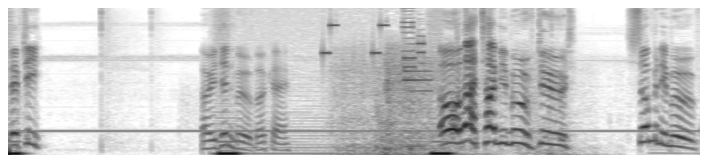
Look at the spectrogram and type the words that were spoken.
Fifty. Oh, he didn't move. Okay. Oh, that time you moved, dude. Somebody moved.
